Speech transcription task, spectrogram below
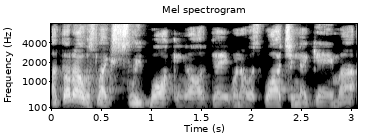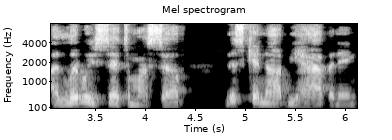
I thought I was like sleepwalking all day when I was watching that game. I, I literally said to myself, this cannot be happening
